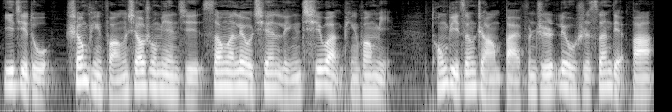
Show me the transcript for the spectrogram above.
一季度商品房销售面积三万六千零七万平方米，同比增长百分之六十三点八。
